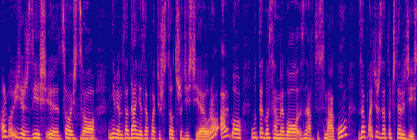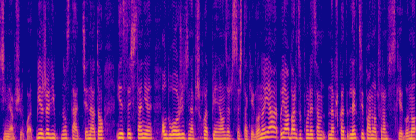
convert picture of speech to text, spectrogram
albo idziesz zjeść e, coś, co, nie wiem, za danie zapłacisz 130 euro, albo u tego samego znawcy smaku zapłacisz za to 40 na przykład. Jeżeli, no stać cię na to, jesteś w stanie odłożyć na przykład pieniądze czy coś takiego. No ja, ja bardzo polecam na przykład lekcję pana od francuskiego. No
